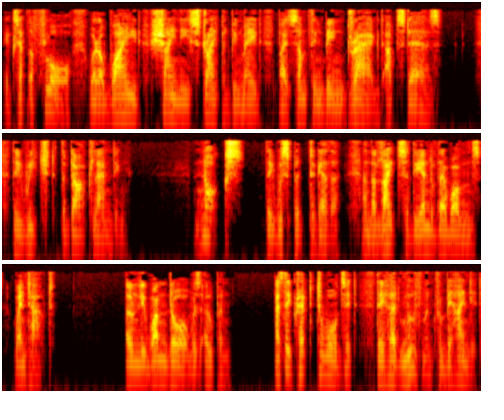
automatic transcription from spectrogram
except the floor, where a wide, shiny stripe had been made by something being dragged upstairs. They reached the dark landing. Nox! they whispered together, and the lights at the end of their wands went out. Only one door was open. As they crept towards it, they heard movement from behind it,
